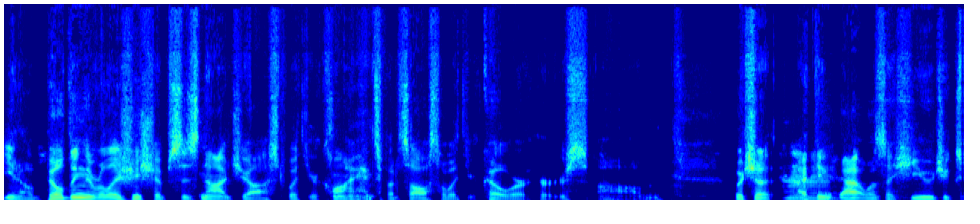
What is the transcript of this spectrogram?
you know, building the relationships is not just with your clients, but it's also with your coworkers. Um, which mm-hmm. I think mm-hmm. that was a huge ex-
